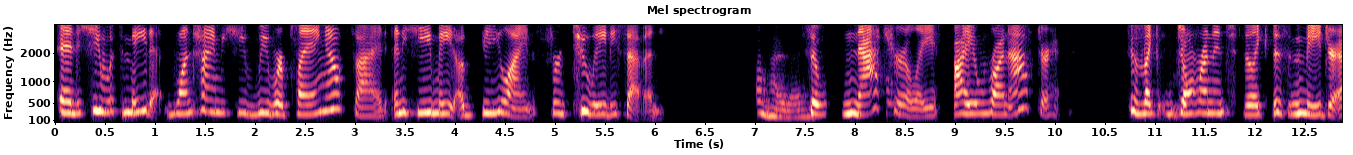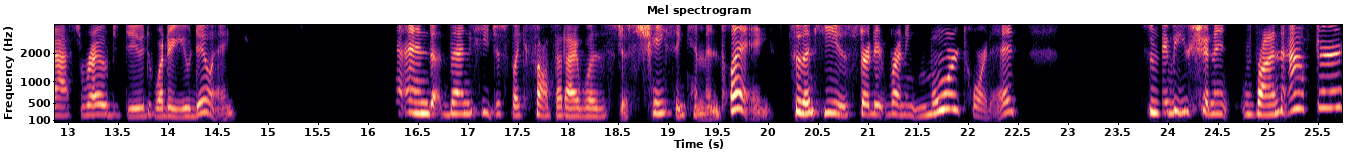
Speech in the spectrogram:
And he made it one time he we were playing outside and he made a beeline for 287. Oh, hi, So naturally I run after him. Cuz like don't run into the, like this major ass road, dude. What are you doing? And then he just like thought that I was just chasing him and playing. So then he started running more toward it. So maybe you shouldn't run after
